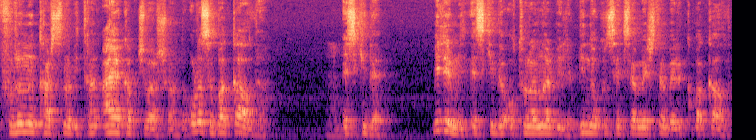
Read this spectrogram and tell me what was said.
fırının karşısında bir tane ayakkabıcı var şu anda. Orası bakkaldı. Eskide. Bilir miyiz? Eskide oturanlar bilir. 1985'ten beri bakkaldı.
